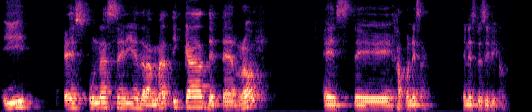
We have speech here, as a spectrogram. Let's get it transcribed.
Y es una serie dramática de terror este, japonesa, en específico.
